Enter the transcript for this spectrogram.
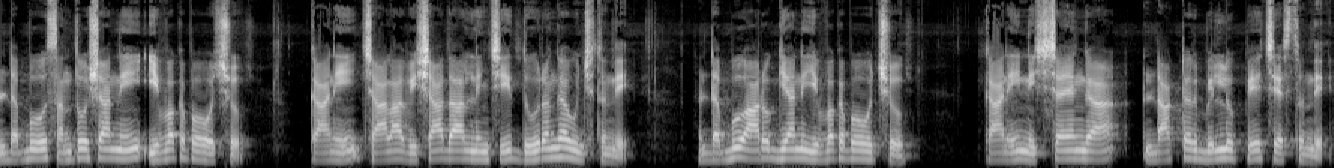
డబ్బు సంతోషాన్ని ఇవ్వకపోవచ్చు కానీ చాలా విషాదాల నుంచి దూరంగా ఉంచుతుంది. డబ్బు ఆరోగ్యాన్ని ఇవ్వకపోవచ్చు కానీ నిశ్చయంగా డాక్టర్ బిల్లు పే చేస్తుంది.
